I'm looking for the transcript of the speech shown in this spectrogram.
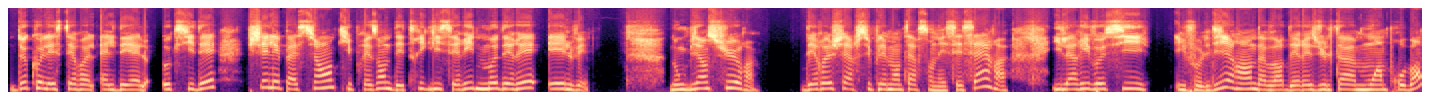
de cholestérol LDL oxydé chez les patients qui présentent des triglycérides modérés et élevés. Donc bien sûr, des recherches supplémentaires sont nécessaires. Il arrive aussi, il faut le dire, hein, d'avoir des résultats moins probants,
